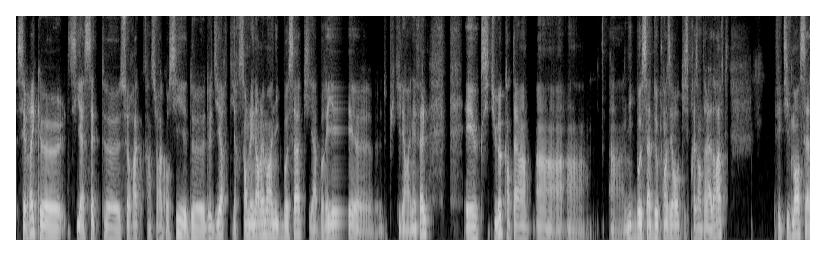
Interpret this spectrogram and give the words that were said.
C'est vrai que s'il y a cette, euh, ce, raccourci de, de dire qu'il ressemble énormément à Nick Bossa, qui a brillé euh, depuis qu'il est en NFL. Et si tu veux, quand tu as un, Nick Bossa 2.0 qui se présente à la draft, effectivement, ça,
